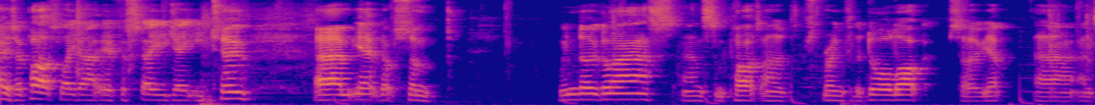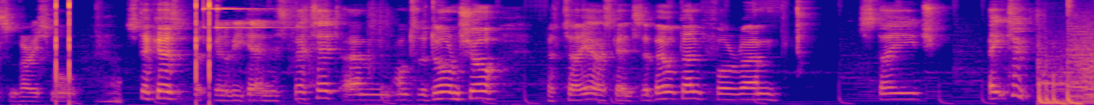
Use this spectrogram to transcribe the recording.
Okay, so parts laid out here for stage 82. Um, yeah, got some window glass and some parts and a spring for the door lock. So, yep, uh, and some very small stickers. But going to be getting this fitted um, onto the door, I'm sure. But uh, yeah, let's get into the build then for um, stage 82.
